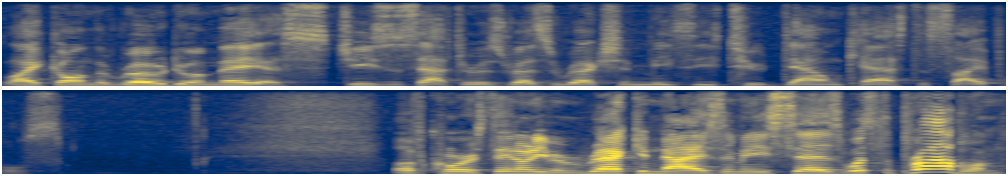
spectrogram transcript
Like on the road to Emmaus, Jesus, after his resurrection, meets these two downcast disciples. Of course, they don't even recognize him, and he says, What's the problem?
